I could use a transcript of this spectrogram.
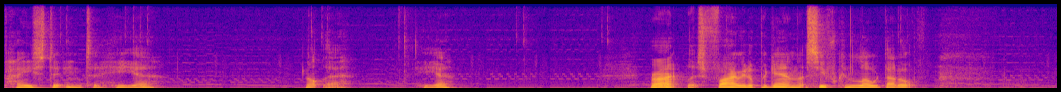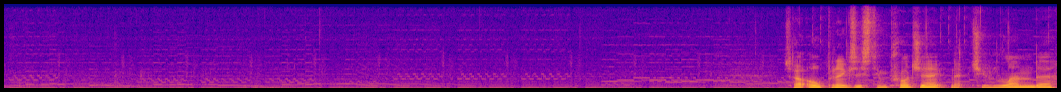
paste it into here. Not there. Here. Right, let's fire it up again. Let's see if we can load that up. So open existing project, Neptune Lander,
